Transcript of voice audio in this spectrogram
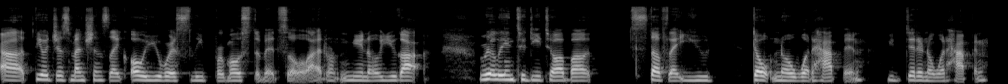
uh, Theo just mentions like, oh, you were asleep for most of it, so I don't, you know, you got really into detail about stuff that you don't know what happened. You didn't know what happened.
